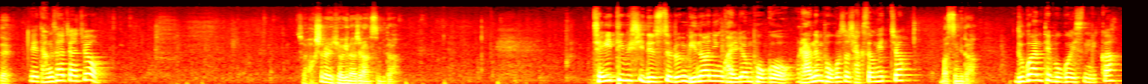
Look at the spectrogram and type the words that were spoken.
네, 네, 당사자죠? 제가 확실하게 기억이 나질 않습니다. JTBC 뉴스룸 민원인 관련 보고라는 보고서 작성했죠? 맞습니다. 누구한테 보고했습니까?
